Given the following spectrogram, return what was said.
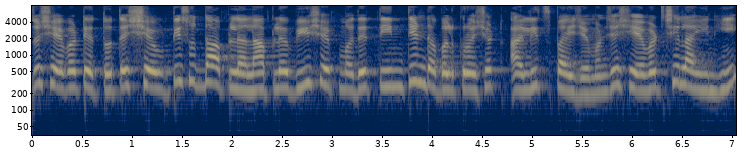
जो शेवट येतो ते शेवटीसुद्धा आपल्याला आपल्या वी शेपमध्ये तीन तीन डबल क्रोशट आलीच पाहिजे. म्हणजे शेवटची लाईन ही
